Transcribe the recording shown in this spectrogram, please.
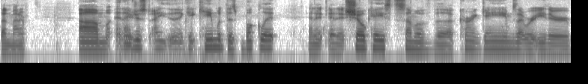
Doesn't matter. Um, and I just I like it came with this booklet, and it and it showcased some of the current games that were either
